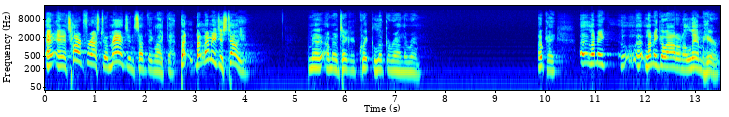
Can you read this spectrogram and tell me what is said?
and, and, it's hard for us to imagine something like that. But, but let me just tell you, I'm going to I'm to take a quick look around the room. Okay, uh, let, me, let me go out on a limb here.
